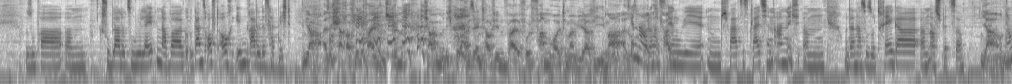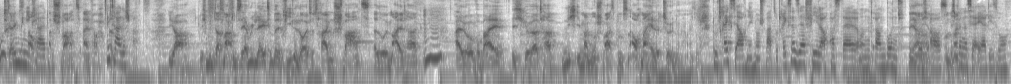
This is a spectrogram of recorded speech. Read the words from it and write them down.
super ähm, Schublade zum Relaten, aber ganz oft auch eben gerade deshalb nicht. Ja, also ich habe auf jeden Fall einen schönen, ich habe, ich präsente auf jeden Fall Full Femme heute mal wieder, wie immer. Also Genau, du hast kann. irgendwie ein schwarzes Kleidchen an ich, ähm, und dann hast du so Träger ähm, aus Spitze. Ja, und Ja, du so ein trägst auch schwarz einfach. Ich Also, trage schwarz. Ja, ich finde, das macht uns sehr relatable. Viele Leute tragen schwarz, also im Alltag. Mhm. Also, wobei ich gehört habe, nicht immer nur schwarz benutzen, auch mal helle Töne. Also, Du trägst ja auch nicht nur schwarz, du trägst ja sehr viel, auch Pastell und ähm, bunt Ja, durchaus. und Ich bin es ja eher, die so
